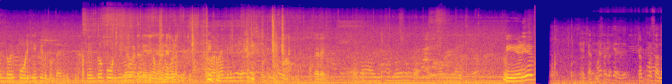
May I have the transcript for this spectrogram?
എന്തോ ഒരു പൊടിയൊക്കെ ഇടുന്നുണ്ടായിരുന്നു. അപ്പോൾ എന്തോ പൊടി നമുക്കറിയില്ല. നമ്മൾ ചോദിച്ചില്ല. അപ്പോൾ വേറെ എന്തെങ്കിലും വേറെ വീഡിയോ ചട്ട് മസാല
